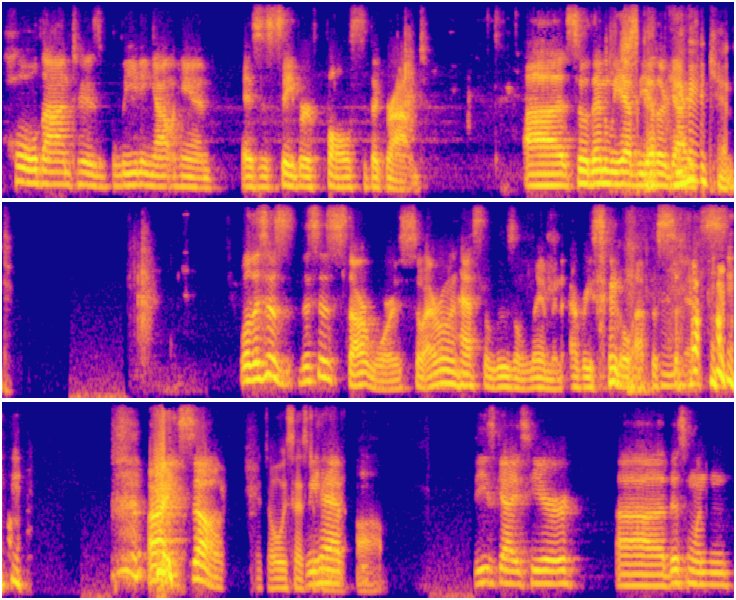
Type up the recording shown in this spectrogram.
hold on to his bleeding out hand as his saber falls to the ground. Uh, so then we have the other guy. Anakin. Well, this is this is Star Wars, so everyone has to lose a limb in every single episode. All right, so It always has to We be have- an op. these guys here. Uh, this one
